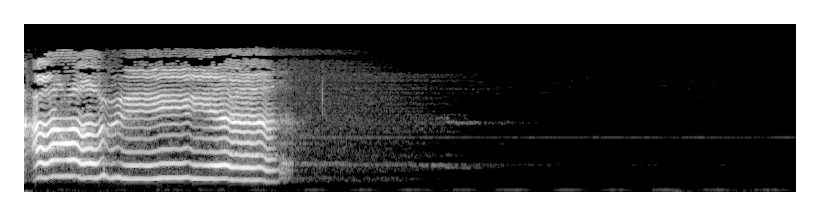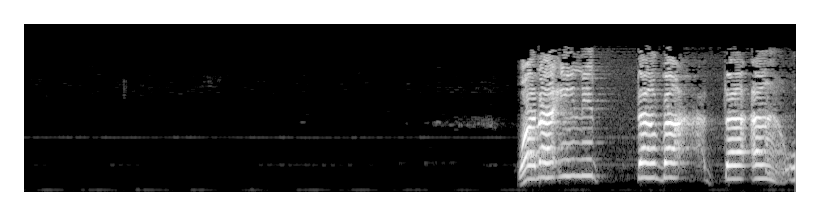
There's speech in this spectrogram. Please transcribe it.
عربيا. ولئن اتبعت أهواءهم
